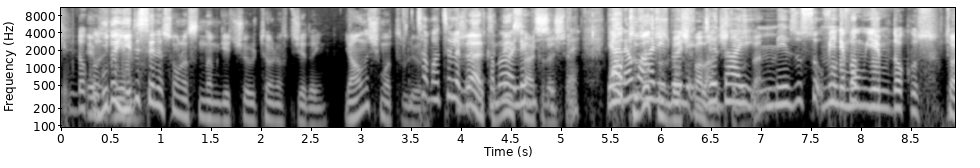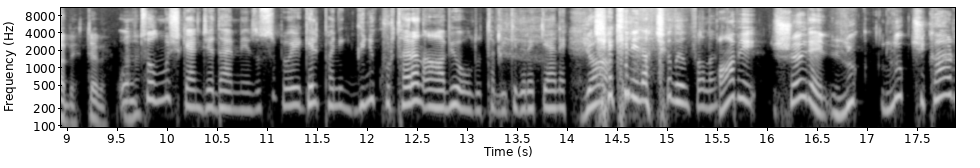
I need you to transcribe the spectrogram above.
29 E, bu da diyelim. 7 sene sonrasında mı geçiyor Return of the Jedi'in? Yanlış mı hatırlıyorum? Tam hatırlamıyorum Düzeltin, ama neyse öyle bir şey arkadaşlar. işte. Yani ama 30, hani 35 böyle falan Jedi işte mevzusu ufak Minimum ufak 29. Tabii tabii. Unutulmuşken Jedi mevzusu böyle gelip hani günü kurtaran abi oldu tabii ki direkt yani Ya- çekilin açılın falan. Abi şöyle Luke, Luke çıkar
